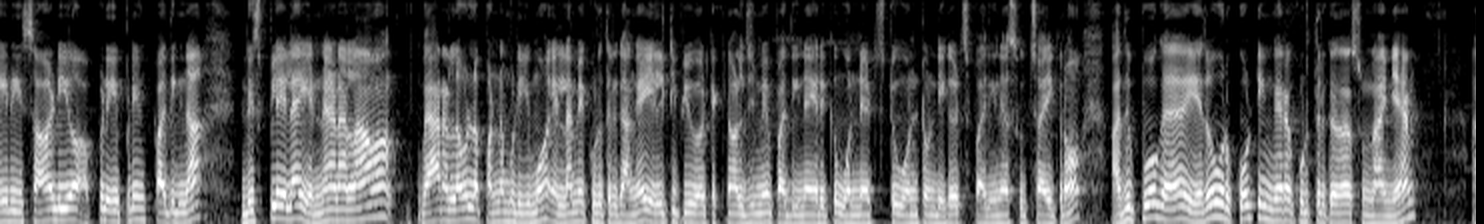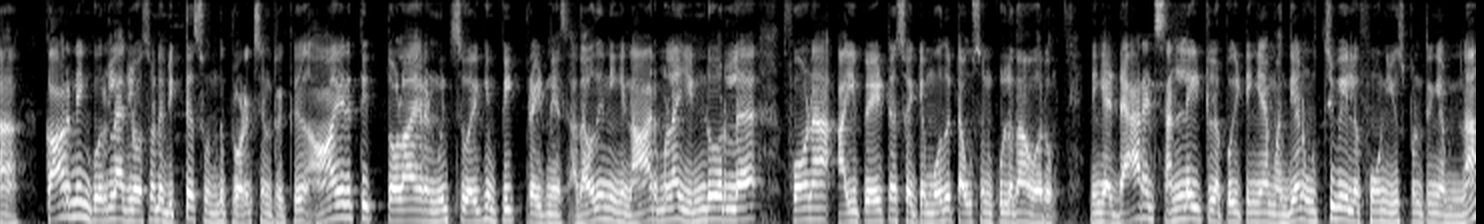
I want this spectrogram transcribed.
iris audio அப்படி இப்படின்னு பார்த்தீங்கன்னா டிஸ்பிளேயில் என்னென்னலாம் வேறு லெவலில் பண்ண முடியுமோ எல்லாமே கொடுத்துருக்காங்க. எல்டிபிஓ டெக்னாலஜியுமே பார்த்தீங்கன்னா இருக்குது one hertz to one twenty hertz பார்த்தீங்கன்னா சுவிட்ச் ஆகிக்கிறோம். அது போக ஏதோ ஒரு கோட்டிங் வேறு கொடுத்துருக்கதா சொன்னாங்க. ஆ கார்னிங் கொரில்லா க்ளோஸோட விக்டர்ஸ் வந்து ப்ரொடக்ஷன் இருக்குது ஆயிரத்தி தொள்ளாயிரம் மினிட்ஸ் வரைக்கும் பீக் பிரைட்னஸ் அதாவது நீங்கள் நார்மலாக இண்டோரில் ஃபோனை ஐ பிரைட்னஸ் வைக்கும் போது தௌசண்ட்குள்ளே தான் வரும். நீங்கள் டேரக்ட் சன்லைட்டில் போயிட்டீங்க மத்தியானம் உச்சி வெயிலில் ஃபோன் யூஸ் பண்ணுறீங்க அப்படின்னா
